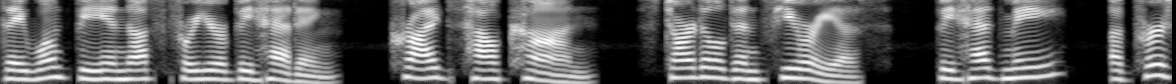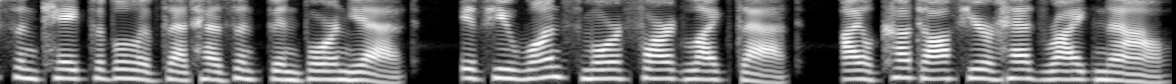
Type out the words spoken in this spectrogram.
they won't be enough for your beheading, cried Zhao Kun, startled and furious. Behead me? A person capable of that hasn't been born yet. If you once more fart like that, I'll cut off your head right now,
